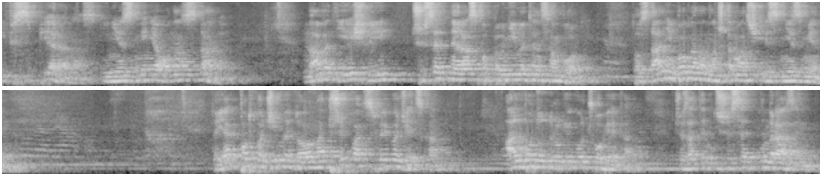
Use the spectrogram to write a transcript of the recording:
i wspiera nas i nie zmienia o nas zdania. Nawet jeśli trzysetny raz popełnimy ten sam błąd, to zdanie Boga na nasz temat jest niezmienne. To jak podchodzimy do na przykład swojego dziecka albo do drugiego człowieka, czy za tym trzysetnym razem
